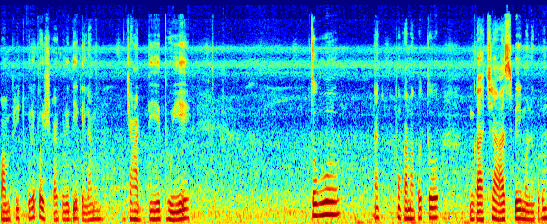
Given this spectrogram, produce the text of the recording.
কমপ্লিট করে পরিষ্কার করে দিয়ে গেলাম। ঝাঁট দিয়ে ধুয়ে, তবুও পোকামাকড় তো গাছে আসবেই, মনে করুন।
